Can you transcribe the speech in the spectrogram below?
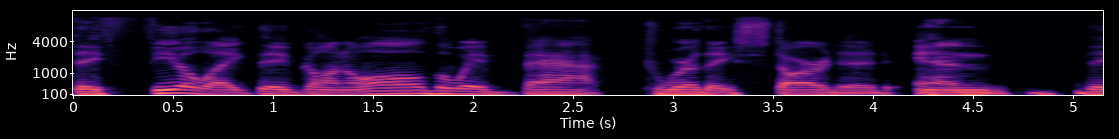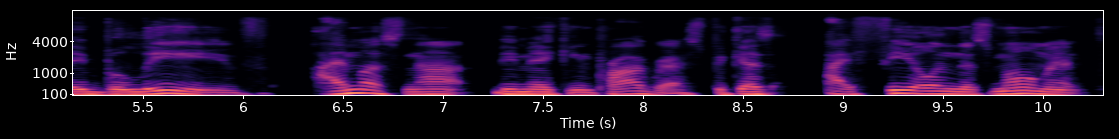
they feel like they've gone all the way back to where they started and they believe I must not be making progress because I feel in this moment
